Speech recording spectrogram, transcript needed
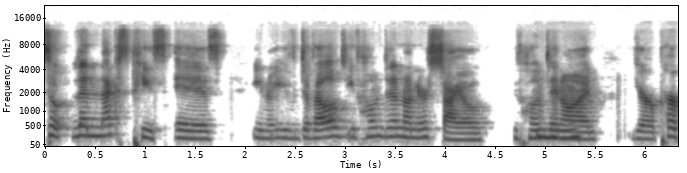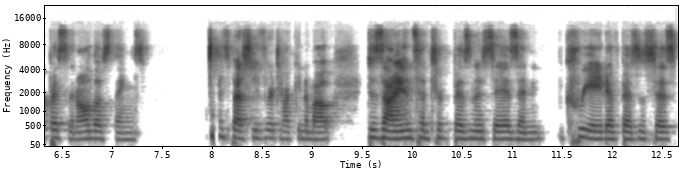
So the next piece is you know you've developed you've honed in on your style you've honed in Mhm. on your purpose and all those things especially if you're talking about design centric businesses and creative businesses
